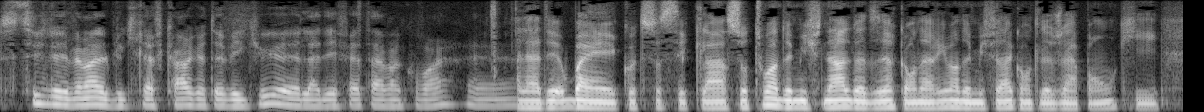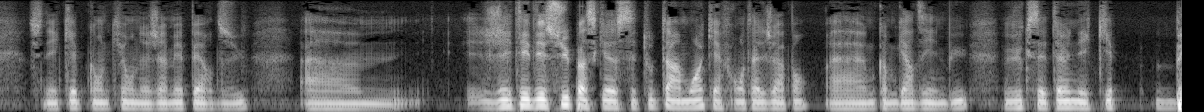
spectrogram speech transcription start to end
C'est-tu l'événement le plus crève-cœur que t'as vécu, euh, la défaite à Vancouver? Euh, La dé- ben écoute, ça c'est clair. Surtout en demi-finale, de dire qu'on arrive en demi-finale contre le Japon, qui est une équipe contre qui on n'a jamais perdu. Euh, j'ai été déçu parce que c'est tout le temps moi qui affrontais le Japon euh, comme gardien de but, vu que c'était une équipe B,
